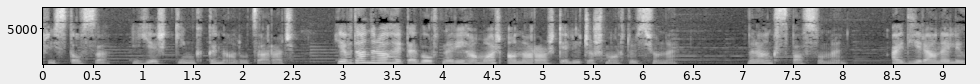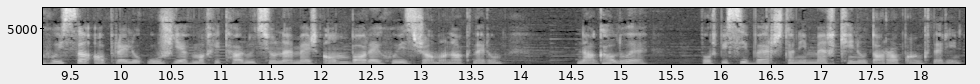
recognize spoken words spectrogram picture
Քրիստոսը երկինք գնալուց առաջ եւ դա նրա հետևորդների համար անառարկելի ճշմարտություն է։ Նրանք սпасում են։ Այդ երանելի հույսը ապրելու ուժ եւ մխիթարություն է մեր անբարեհույս ժամանակներում։ Նա գալու է, որpիսի վերջ դնի մեղքին ու տարապանքներին,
